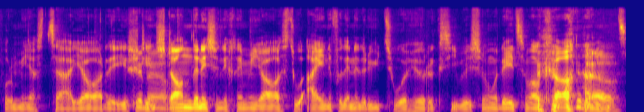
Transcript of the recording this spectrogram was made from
vor mehr als zehn Jahren der erste Genau. entstanden ist und ich nehme ja, dass du einer von diesen drei Zuhörern bist, die wir jetzt mal hatten. Genau.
